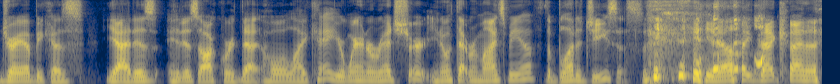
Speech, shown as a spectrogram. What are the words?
Drea, because yeah, it is. It is awkward that whole like, hey, you're wearing a red shirt. You know what that reminds me of? The blood of Jesus. you know, like that kind of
